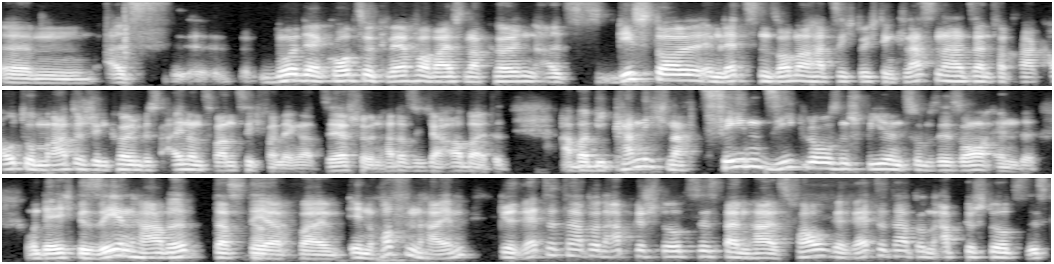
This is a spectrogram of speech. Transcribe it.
ähm, als äh, nur der kurze Querverweis nach Köln, als Gistol im letzten Sommer hat sich durch den Klassenhalt sein Vertrag automatisch in Köln bis 21 verlängert. Sehr schön, hat er sich erarbeitet. Aber wie kann ich nach zehn sieglosen Spielen zum Saisonende und der ich gesehen habe, dass der ja. beim, in Hoffenheim gerettet hat und abgestürzt ist, beim HSV gerettet hat und abgestürzt ist,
